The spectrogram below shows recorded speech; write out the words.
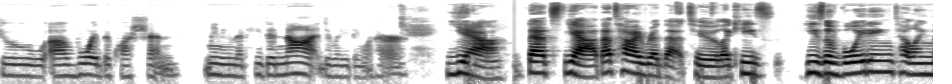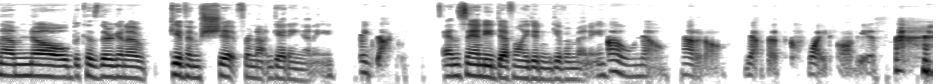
to avoid the question, meaning that he did not do anything with her. Yeah, that's yeah, that's how I read that too. Like he's he's avoiding telling them no because they're gonna give him shit for not getting any. Exactly. And Sandy definitely didn't give him any. Oh no, not at all. Yeah, that's quite obvious.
